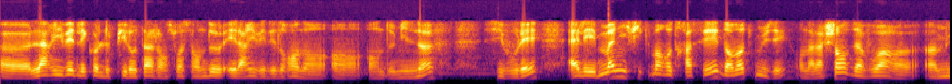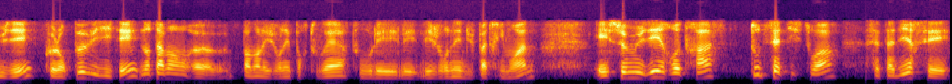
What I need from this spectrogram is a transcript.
euh, l'arrivée de l'école de pilotage en 62 et l'arrivée des drones en, en, 2009, si vous voulez, elle est magnifiquement retracée dans notre musée. On a la chance d'avoir euh, un musée que l'on peut visiter, notamment pendant les journées portes ouvertes ou les, les journées du patrimoine. Et ce musée retrace toute cette histoire c'est-à-dire c'est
